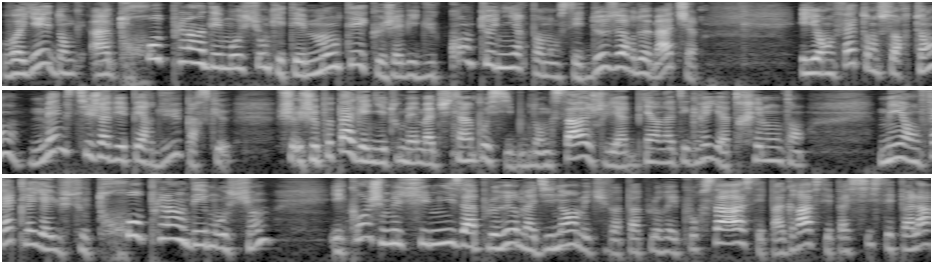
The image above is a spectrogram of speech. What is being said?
Vous voyez, donc un trop plein d'émotions qui étaient montées que j'avais dû contenir pendant ces deux heures de match. Et en fait, en sortant, même si j'avais perdu, parce que je ne peux pas gagner tous mes matchs, c'est impossible. Donc ça, je l'ai bien intégré il y a très longtemps. Mais en fait, là, il y a eu ce trop plein d'émotions. Et quand je me suis mise à pleurer, on m'a dit non, mais tu vas pas pleurer pour ça, c'est pas grave, c'est pas ci, c'est pas là.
